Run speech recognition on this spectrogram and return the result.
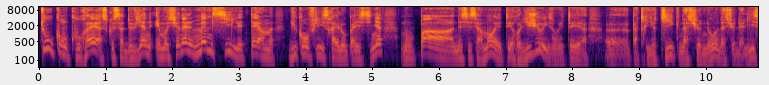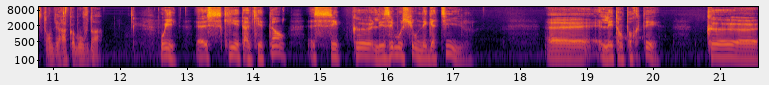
tout concourait à ce que ça devienne émotionnel, même si les termes du conflit israélo-palestinien n'ont pas nécessairement été religieux. Ils ont été euh, euh, patriotiques, nationaux, nationalistes, on dira comme on voudra. Oui, euh, ce qui est inquiétant, c'est que les émotions négatives euh, l'aient emporté, que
